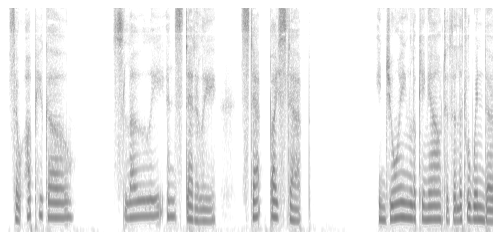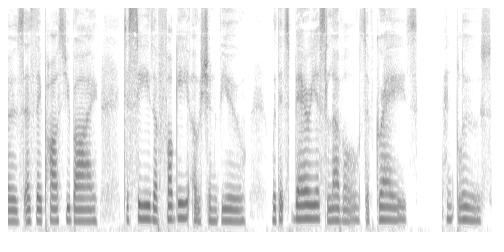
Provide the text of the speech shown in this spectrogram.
So up you go, slowly and steadily, step by step, enjoying looking out of the little windows as they pass you by to see the foggy ocean view with its various levels of greys and blues.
